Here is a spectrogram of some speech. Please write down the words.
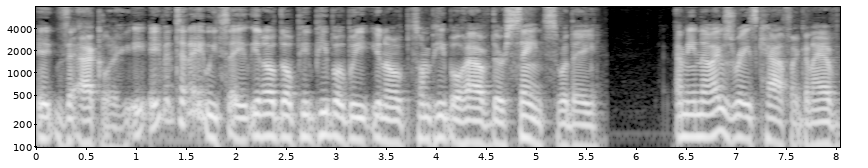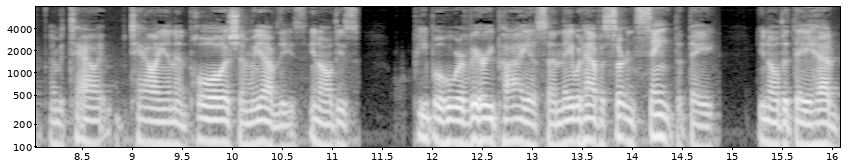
Exactly. Even today, we say, you know, though people, we, you know, some people have their saints where they, I mean, I was raised Catholic and I have, I'm Italian, Italian and Polish, and we have these, you know, these people who are very pious and they would have a certain saint that they, you know, that they had,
